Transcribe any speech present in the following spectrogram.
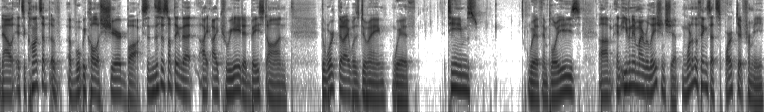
Now, it's a concept of, of what we call a shared box. And this is something that I, I created based on the work that I was doing with teams, with employees, um, and even in my relationship. One of the things that sparked it for me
